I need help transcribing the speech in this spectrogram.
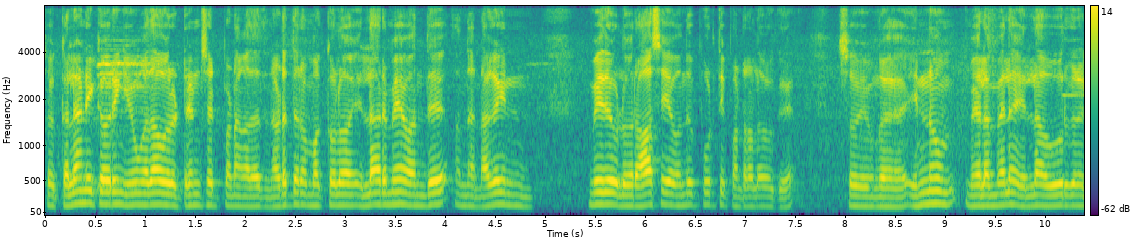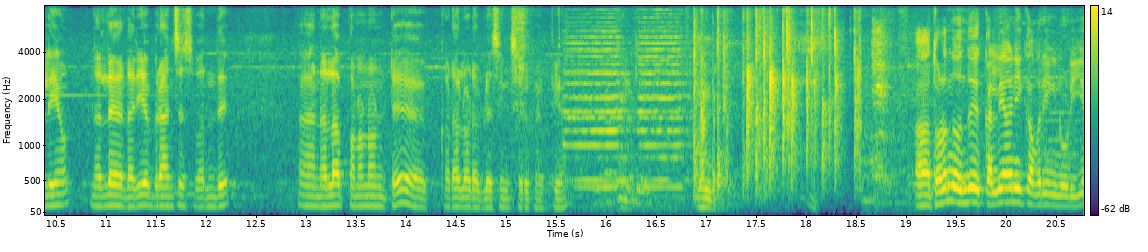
ஸோ கல்யாணி கவரிங் இவங்க தான் ஒரு ட்ரெண்ட் செட் பண்ணாங்க. அதாவது நடுத்தர மக்களோ எல்லாருமே வந்து அந்த நகையின் மீது உள்ள ஒரு ஆசையை வந்து பூர்த்தி பண்ணுற அளவுக்கு. ஸோ இவங்க இன்னும் மேலே மேலே எல்லா ஊர்கள்லேயும் நல்ல நிறைய பிரான்ச்சஸ் வந்து நல்லா பண்ணணுன்ட்டு கடவுளோட பிளெஸிங்ஸ் இருக்கும் எப்பயும். நன்றி. ஆ, தொடர்ந்து வந்து கல்யாணி கவரிங்கினுடைய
